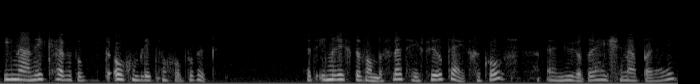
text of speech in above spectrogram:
Ina en ik hebben het op het ogenblik nog op druk. Het inrichten van de flat heeft veel tijd gekost. En nu dat reisje naar Parijs.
